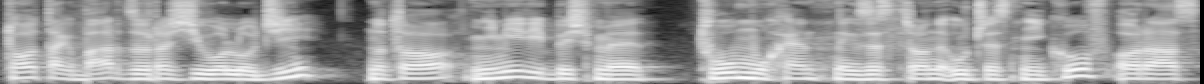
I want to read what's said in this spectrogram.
to tak bardzo raziło ludzi, no to nie mielibyśmy tłumu chętnych ze strony uczestników oraz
